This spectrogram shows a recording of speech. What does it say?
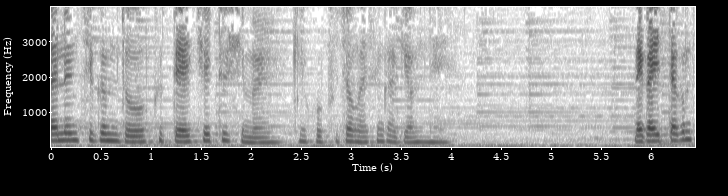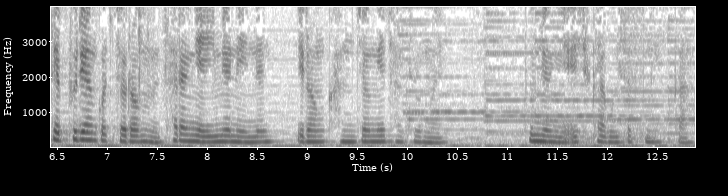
나는 지금도 그때의 질투심을 결코 부정할 생각이 없네. 내가 이따금 되풀이한 것처럼 사랑의 이면에 있는 이런 감정의 작용을 분명히 의식하고 있었으니까.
